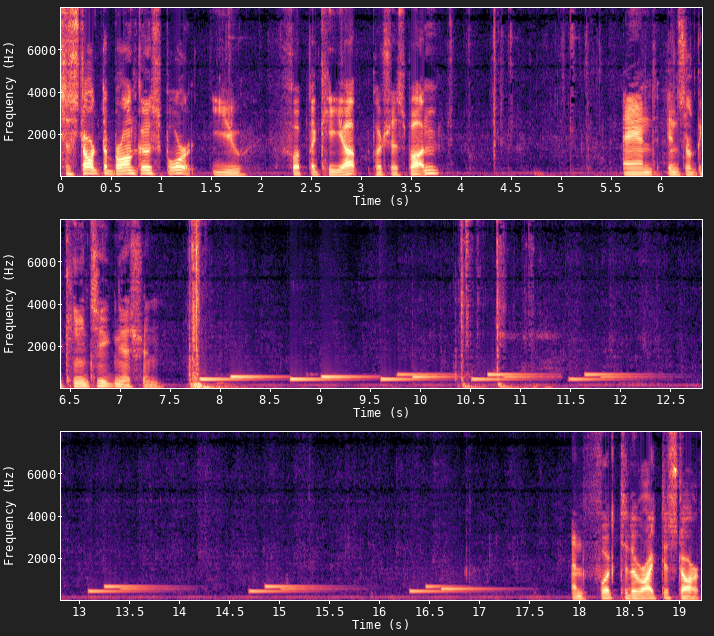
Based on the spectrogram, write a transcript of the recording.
To start the Bronco Sport, you flip the key up, push this button, and insert the key into ignition. and flick to the right to start.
